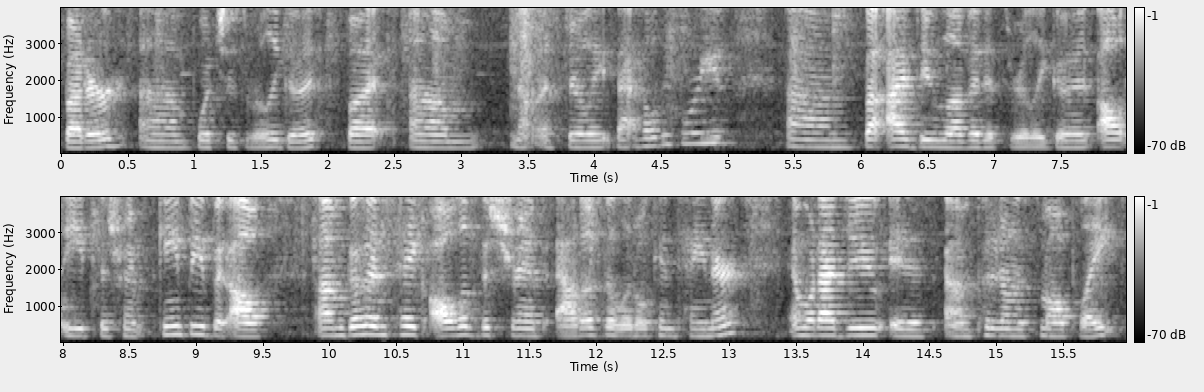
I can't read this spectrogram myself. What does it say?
butter, um, which is really good, but um, not necessarily that healthy for you. Um, but I do love it. It's really good. I'll eat the shrimp scampi, but I'll um, go ahead and take all of the shrimp out of the little container and what I do is um, put it on a small plate,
